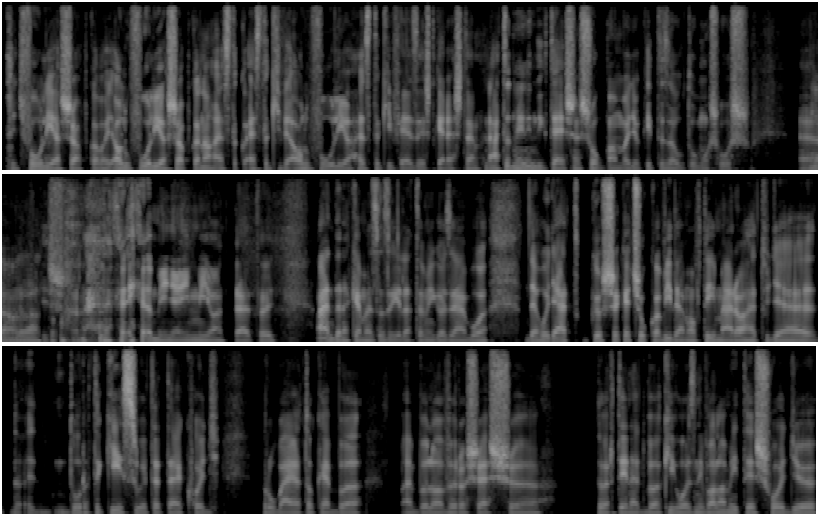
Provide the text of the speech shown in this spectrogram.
Egy fólia sapka, vagy alufólia sapka, na ezt a, ezt a kife, alufólia, ezt a kifejezést kerestem. Látod, még mindig teljesen sokban vagyok itt az autómosós ja, kis élményeim miatt. Tehát, hogy hát, de nekem ez az életem igazából. De hogy átkössek egy sokkal vidámabb témára, hát ugye Dóra, te készültetek, hogy próbáljatok ebből, ebből a vöröses történetből kihozni valamit, és hogy,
